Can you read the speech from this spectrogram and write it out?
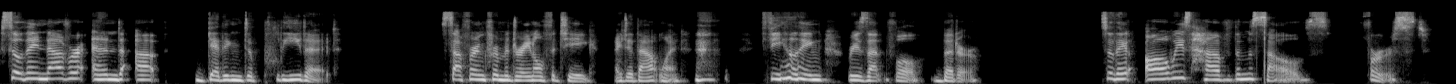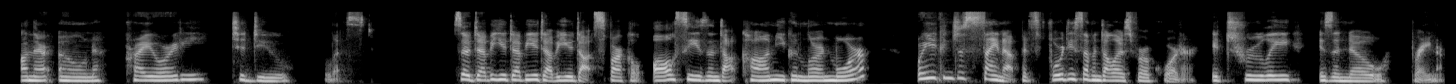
So they never end up getting depleted, suffering from adrenal fatigue. I did that one. Feeling resentful, bitter. So they always have themselves first on their own priority to do list. So www.sparkleallseason.com, you can learn more or you can just sign up. It's $47 for a quarter. It truly is a no brainer.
